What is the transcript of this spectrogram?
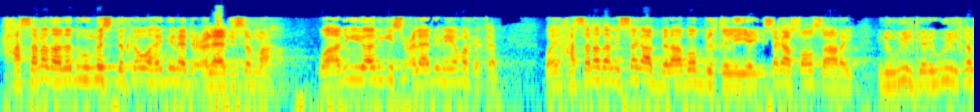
حسن هذا دو مستر كو هيدين ادعو لادي سماها. وادي يو ادي يسعو لادين يا مركا كان. وهي حسن هذا نسقى بلا باب بقلية. يسقى سوى ساري إنه ويل كان ويل كان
